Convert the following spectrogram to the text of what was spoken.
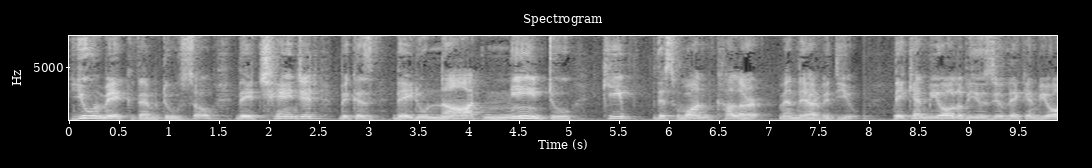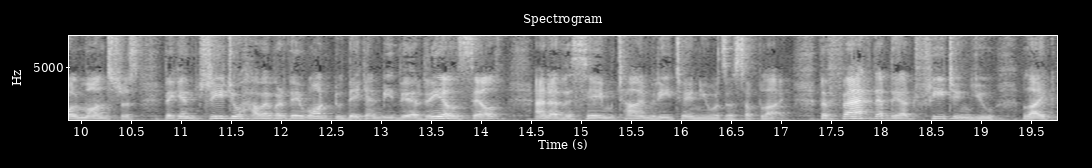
you make them do so. They change it because they do not need to keep this one color when they are with you they can be all abusive, they can be all monstrous, they can treat you however they want to, they can be their real self and at the same time retain you as a supply. The fact that they are treating you like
